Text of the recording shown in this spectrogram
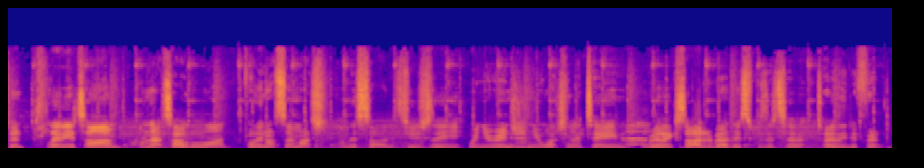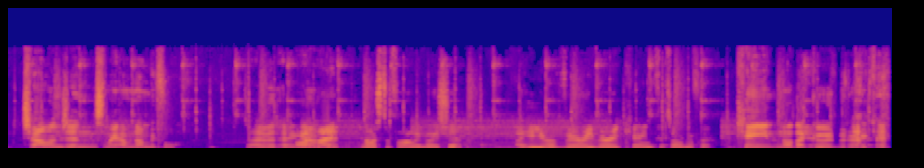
spent plenty of time on that side of the line. Probably not so much on this side. It's usually when you're injured and you're watching the team. I'm really excited about this because it's a totally different challenge and something I haven't done before. David, how you Hi, going? mate. Nice to finally meet you. I hear you're a very, very keen photographer. Keen, not that good, but very keen.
